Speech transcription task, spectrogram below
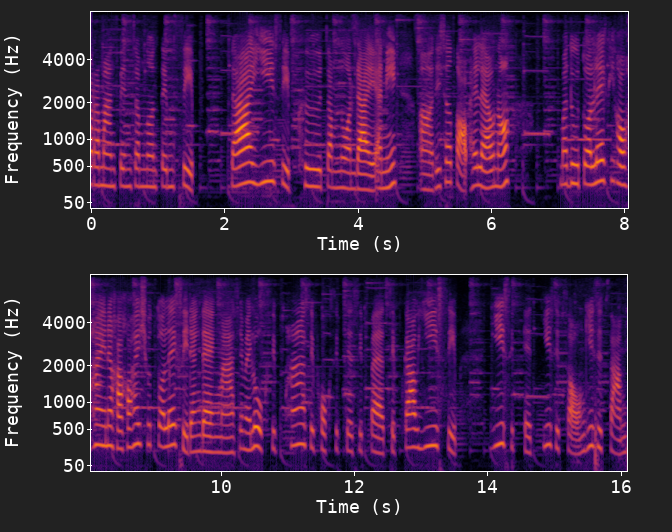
ประมาณเป็นจำนวนเต็ม 10 ได้ 20 คือจำนวนใด อันนี้ที่เชอร์ตอบให้แล้วเนาะ มาดูตัวเลขที่เขาให้นะคะ เขาให้ชุดตัวเลขสีแดง ๆ มาใช่ไหมลูก 15 16 17 18 19 20 21 22 23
